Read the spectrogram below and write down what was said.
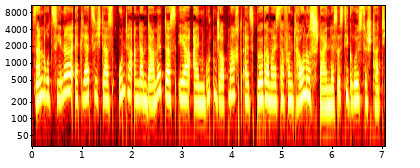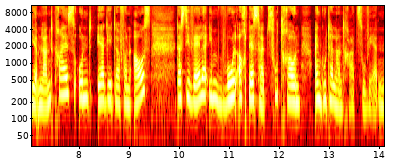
Sandro Zehner erklärt sich das unter anderem damit, dass er einen guten Job macht als Bürgermeister von Taunusstein. Das ist die größte Stadt hier im Landkreis und er geht davon aus, dass die Wähler ihm wohl auch deshalb zutrauen, ein guter Landrat zu werden.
